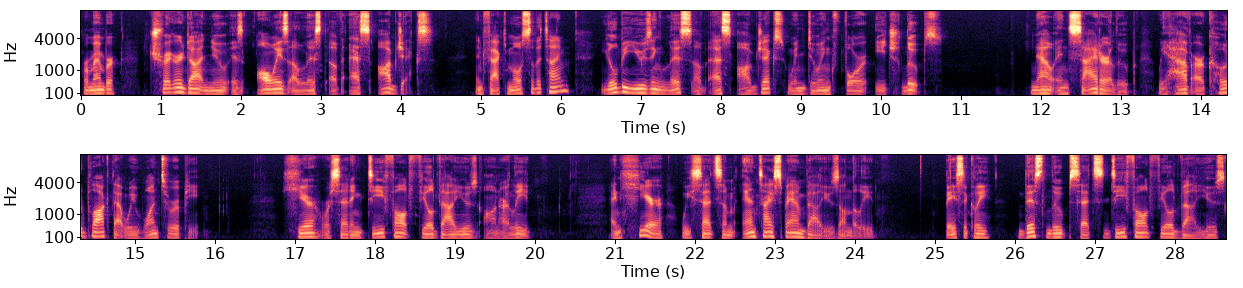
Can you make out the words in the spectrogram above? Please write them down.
Remember, trigger.new is always a list of sObjects. In fact, most of the time, you'll be using lists of sObjects when doing for each loops. Now inside our loop, we have our code block that we want to repeat. Here we're setting default field values on our lead. And here we set some anti-spam values on the lead. Basically, this loop sets default field values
